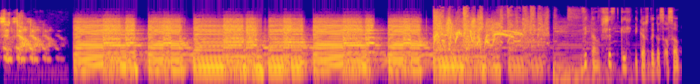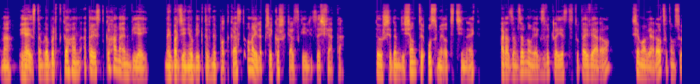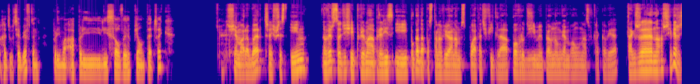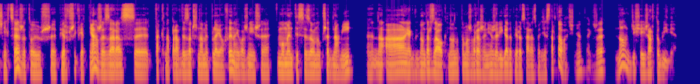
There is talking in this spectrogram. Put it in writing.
Sit down. Witam wszystkich i każdego z osobna. Ja jestem Robert Kochan, a to jest Kochana NBA, najbardziej nieobiektywny podcast o najlepszej koszykarskiej lidze świata. To już 78 odcinek, a razem ze mną jak zwykle jest tutaj Wiaro. Siema Wiaro, co tam słychać u Ciebie w ten prima aprilisowy piąteczek? Siema Robert, cześć wszystkim. No wiesz co, dzisiaj prima aprilis i pogoda postanowiła nam spłatać figla, powrót zimy pełną gębą u nas w Krakowie. Także no aż się wierzyć nie chcę, że to już 1 e, kwietnia, że zaraz e, tak naprawdę zaczynamy playoffy, najważniejsze momenty sezonu przed nami. E, no a jak wyglądasz za okno, no to masz wrażenie, że liga dopiero zaraz będzie startować, nie? Także no dzisiaj żartobliwie.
